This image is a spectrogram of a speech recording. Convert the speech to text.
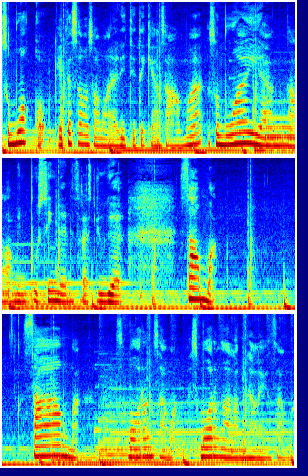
semua kok. Kita sama-sama ada di titik yang sama. Semua yang ngalamin pusing dan stres juga sama. Sama. Semua orang sama. Semua orang ngalamin hal yang sama.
